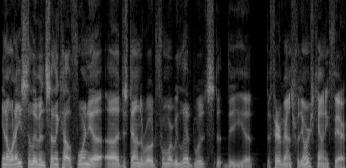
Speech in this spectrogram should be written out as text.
you know, when I used to live in Southern California, uh, just down the road from where we lived was the the, uh, the fairgrounds for the Orange County Fair.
